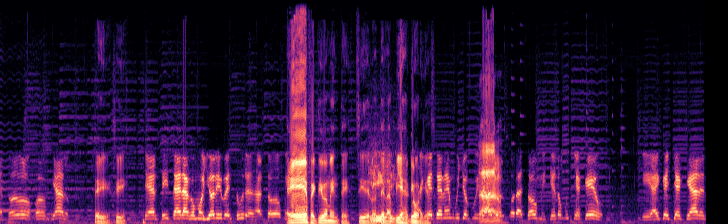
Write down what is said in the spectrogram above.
a todos los colombianos. Sí, sí. Este artista era como Johnny Ventura en Santo Domingo. efectivamente, sí, de, los, de las viejas glorias. Hay que tener mucho cuidado el corazón, me hicieron un chequeo. Y hay que chequear el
